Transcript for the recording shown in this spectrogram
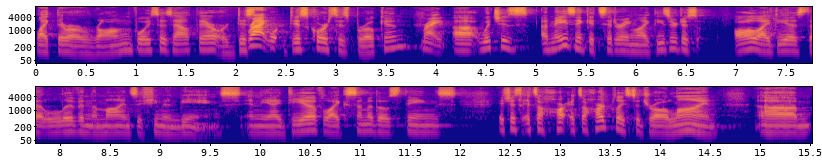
like there are wrong voices out there or discourse, right. discourse is broken. Right. Uh, which is amazing considering like these are just all ideas that live in the minds of human beings. And the idea of like some of those things, it's just, it's a hard, it's a hard place to draw a line. Um,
